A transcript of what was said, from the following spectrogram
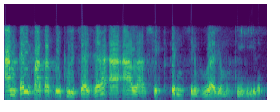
Am kaifa tatlubul jazaa ala sidqin sing huwa yumtihi ilaika.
